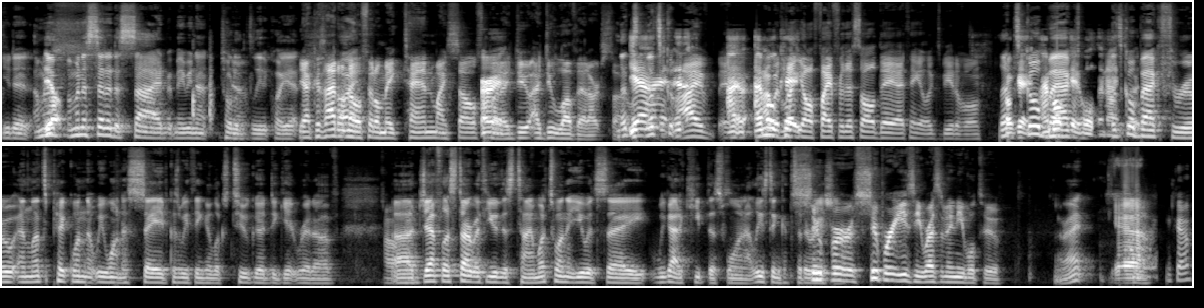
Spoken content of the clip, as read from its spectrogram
You did. I'm gonna Yep. I'm gonna set it aside, but maybe not totally Yeah. delete it quite yet. Yeah, because I don't All know right. if it'll make ten myself, All but right. I do I do love that art style. Let's, Yeah, let's go. I, I- I'm I would let y'all fight for this all day. I think it looks beautiful. Let's Okay, go I'm back. okay holding on let's go it. back through and let's pick one that we want to save because we think it looks too good to get rid of. Uh, Jeff, let's start with you this time. What's one that you would say we got to keep this one at least in consideration? super super easy Resident Evil 2. All right. Yeah. Okay.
